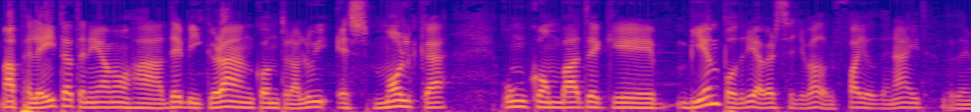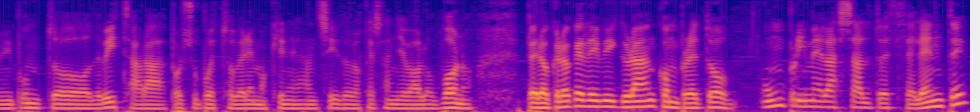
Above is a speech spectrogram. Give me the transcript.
Más peleita, teníamos a David Grant contra Luis Smolka, un combate que bien podría haberse llevado el Fire of the Night, desde mi punto de vista. Ahora, por supuesto, veremos quiénes han sido los que se han llevado los bonos. Pero creo que David Grant completó un primer asalto excelente,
